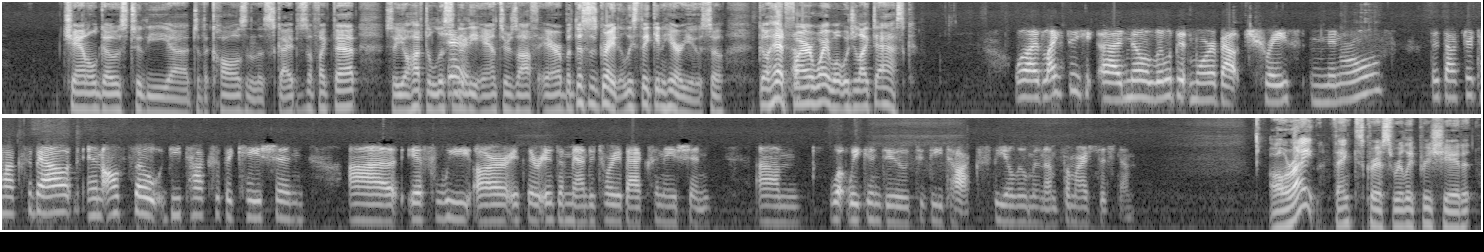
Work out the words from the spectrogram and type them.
channel goes to the uh, to the calls and the Skype and stuff like that. So you'll have to listen to the answers off air. But this is great. At least they can hear you. So go ahead, fire away. What would you like to ask? Well, I'd like to uh, know a little bit more about trace minerals the doctor talks about, and also detoxification uh, if we are if there is a mandatory vaccination. Um, what we can do to detox the aluminum from our system. All right, thanks, Chris. Really appreciate it.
